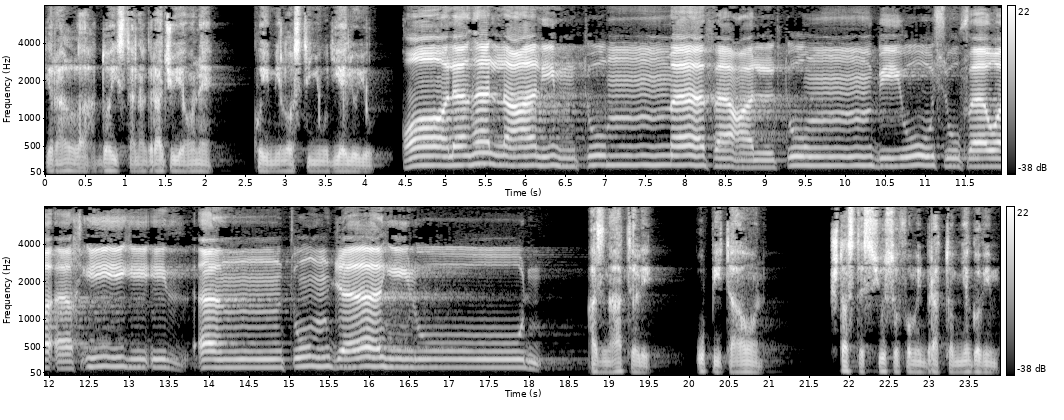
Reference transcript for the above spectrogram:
jer Allah doista nagrađuje one koji milostinju udjeljuju. قال هل علمتم ما فعلتم بيوسف واخيه اذ انتم جاهلون A znate li, upita on, šta ste s Jusufom i bratom njegovim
